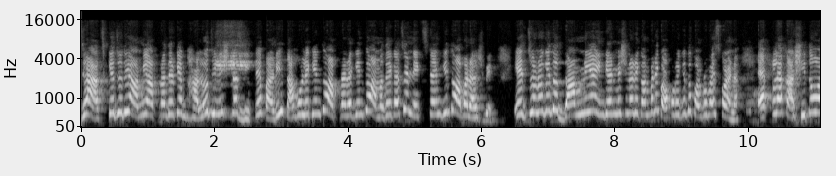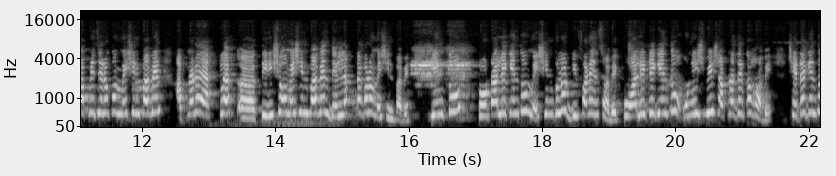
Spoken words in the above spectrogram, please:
যে আজকে যদি আমি আপনাদেরকে ভালো জিনিসটা দিতে পারি, তাহলে কিন্তু আপনারা কিন্তু আমাদের কাছে নেক্সট টাইম কিন্তু আবার আসবেন। এর জন্য কিন্তু দাম নিয়ে ইন্ডিয়ান মেশিনারি কোম্পানি কখনো কিন্তু কম্প্রোমাইজ করে না। এক লাখ আশিতেও আপনি যেরকম মেশিন পাবেন, আপনারা এক লাখ তিরিশেও মেশিন পাবেন, দেড় লাখ টাকারও মেশিন পাবেন। কিন্তু টোটালি কিন্তু মেশিনগুলোর ডিফারেন্স হবে। কোয়ালিটি কিন্তু উনিশ বিশ আপনাদেরকে হবে। সেটা কিন্তু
